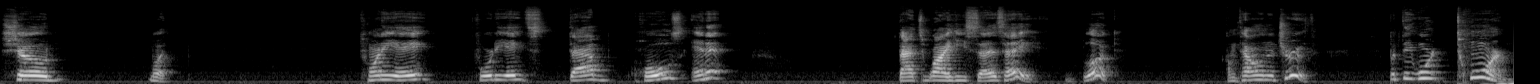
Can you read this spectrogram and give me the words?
showed what? 28 48 stab holes in it? That's why he says hey look i'm telling the truth. But they weren't torn.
